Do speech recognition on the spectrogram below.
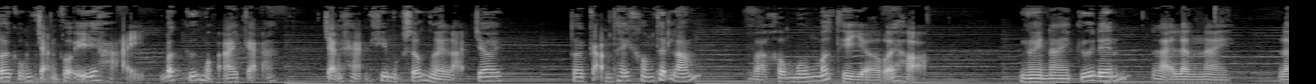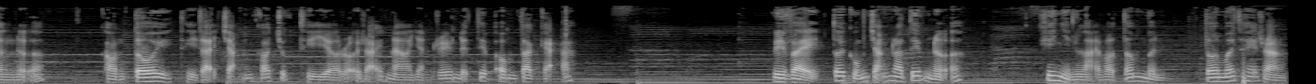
tôi cũng chẳng có ý hại bất cứ một ai cả, chẳng hạn khi một số người lại chơi, tôi cảm thấy không thích lắm và không muốn mất thì giờ với họ. Người này cứ đến lại lần này, lần nữa, còn tôi thì lại chẳng có chút thì giờ rỗi rãi nào dành riêng để tiếp ông ta cả. Vì vậy, tôi cũng chẳng ra tiếp nữa. Khi nhìn lại vào tâm mình, tôi mới thấy rằng,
